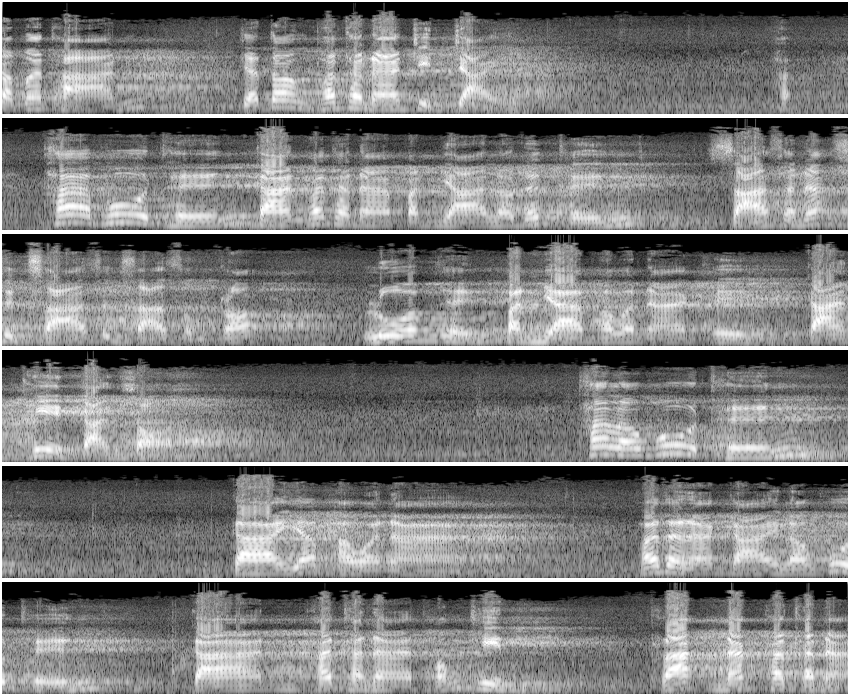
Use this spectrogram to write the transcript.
กรรมฐาน จะต้องพัฒนาจิตใจ ถ้าพูดถึงการพัฒนาปัญญาเรานึกถึงศาสนศึกษาศึกษาสงเคราะห์ รวมถึงปัญญาภาวนาคือการเทศการสอน ถ้าเราพูดถึงกายภาวนา พัฒนากายเราพูดถึง การพัฒนาท้องถิ่น พระนักพัฒนา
